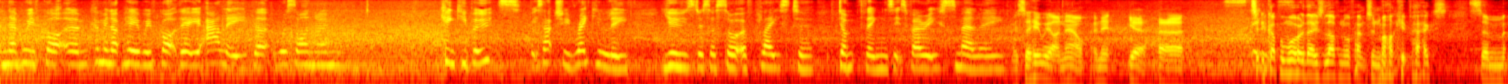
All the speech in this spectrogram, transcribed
And then we've got um, coming up here, we've got the alley that was on um, Kinky Boots. It's actually regularly used as a sort of place to dump things. It's very smelly. So here we are now, and it yeah. Uh, a couple more of those Love Northampton market bags, some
